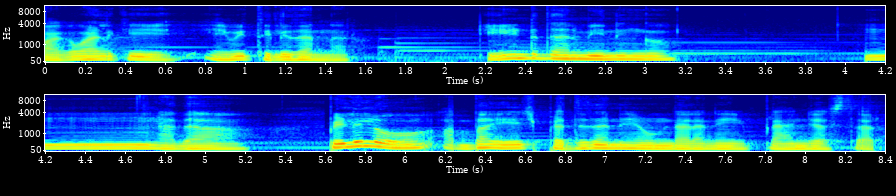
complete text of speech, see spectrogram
మగవాళ్ళకి ఏమీ తెలియదు అన్నారు ఏంటి దాని మీనింగు? అదా. పెళ్ళిలో అబ్బాయి ఏజ్ పెద్దదనే ఉండాలని ప్లాన్ చేస్తారు.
